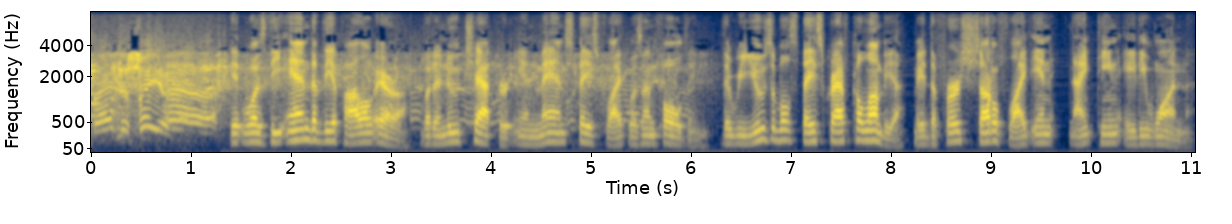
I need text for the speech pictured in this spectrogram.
Glad to see you. It was the end of the Apollo era, but a new chapter in manned spaceflight was unfolding. The reusable spacecraft Columbia made the first shuttle flight in 1981.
